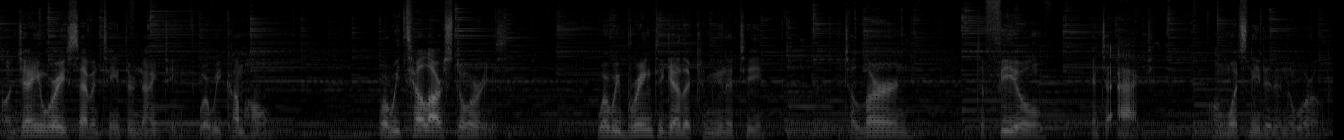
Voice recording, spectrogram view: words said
on January 17th through 19th, where we come home, where we tell our stories, where we bring together community to learn, to feel, and to act on what's needed in the world.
